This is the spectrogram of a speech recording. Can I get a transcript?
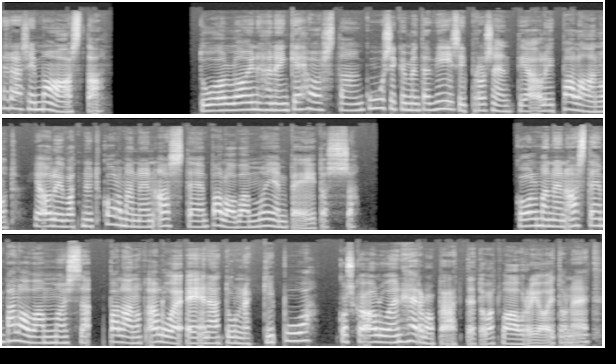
heräsi maasta. Tuolloin hänen kehostaan 65 prosenttia oli palanut ja olivat nyt kolmannen asteen palovammojen peitossa. Kolmannen asteen palovammoissa palanut alue ei enää tunne kipua, koska alueen hermopäätteet ovat vaurioituneet.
